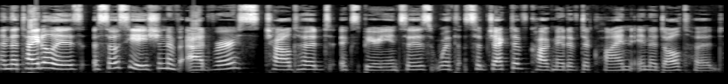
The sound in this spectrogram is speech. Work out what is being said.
and the title is Association of Adverse Childhood Experiences with Subjective Cognitive Decline in Adulthood.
